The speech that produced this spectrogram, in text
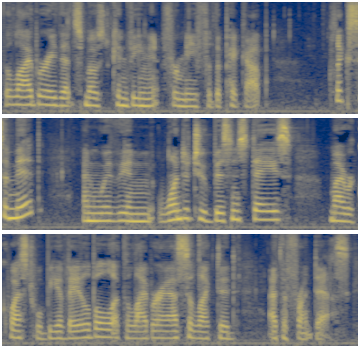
the library that's most convenient for me for the pickup. Click Submit and within one to two business days my request will be available at the library I selected at the front desk.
